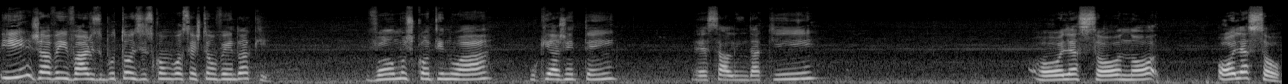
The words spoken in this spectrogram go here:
E já vem vários botões, como vocês estão vendo aqui. Vamos continuar o que a gente tem. Essa linda aqui. Olha só, no... olha só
